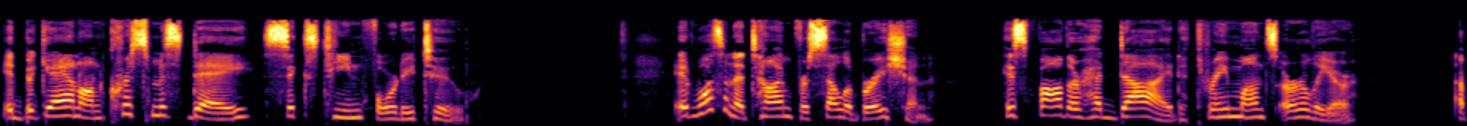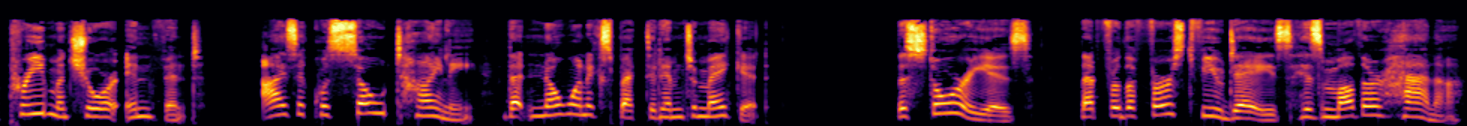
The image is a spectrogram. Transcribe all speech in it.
It began on Christmas Day, 1642. It wasn't a time for celebration. His father had died three months earlier. A premature infant, Isaac was so tiny that no one expected him to make it. The story is that for the first few days, his mother, Hannah,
